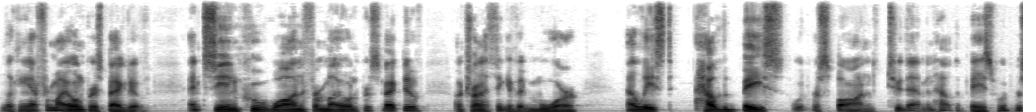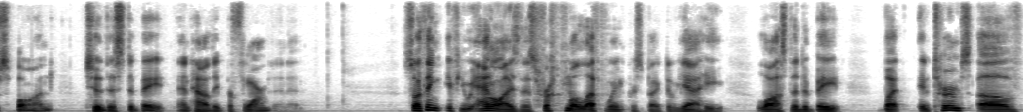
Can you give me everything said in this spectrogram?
looking at it from my own perspective and seeing who won from my own perspective I'm trying to think of it more, at least how the base would respond to them and how the base would respond to this debate and how they performed in it. So I think if you analyze this from a left wing perspective, yeah, he lost the debate. But in terms of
